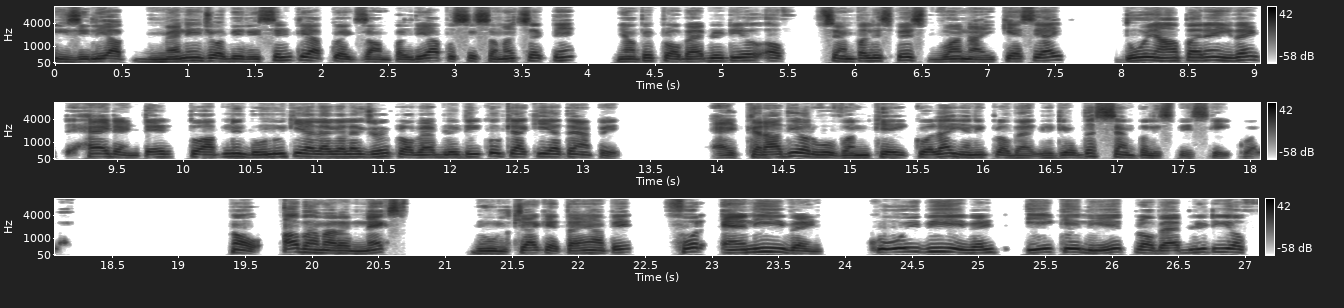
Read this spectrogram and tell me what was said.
इजीली आप, मैंने जो अभी रिसेंटली आपको एग्जांपल दिया, आप उससे समझ सकते हैं। यहाँ पे probability of sample space one आई। कैसे आई? दो यहाँ पर है इवेंट हेड एंड टेल तो आपने दोनों की अलग अलग जो है प्रोबेबिलिटी को क्या किया था यहाँ पे? ऐड करा दिया और वो वन के इक्वल है यानी probability of the sample space के इक्वल है नाउ अब हमारा नेक्स्ट रूल क्या कहता है यहाँ पे? फॉर एनी इवेंट कोई भी इवेंट ए के लिए प्रोबेबिलिटी ऑफ़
